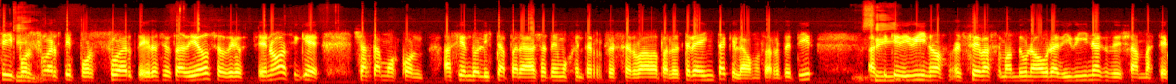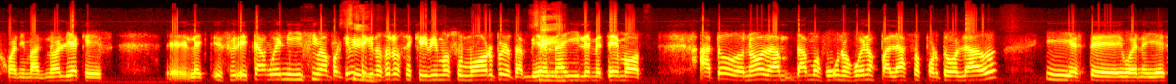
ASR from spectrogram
Sí, por suerte, por suerte, gracias a Dios, ya se llenó, así que ya estamos con haciendo lista para, ya tenemos gente reservada para el 30, que la vamos a repetir, así que divino, el Seba se mandó una obra divina que se llama este Juan y Magnolia, que es eh, está buenísima, porque viste que nosotros escribimos humor, pero también ahí le metemos a todo, ¿no? damos unos buenos palazos por todos lados. Y este, bueno, y es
